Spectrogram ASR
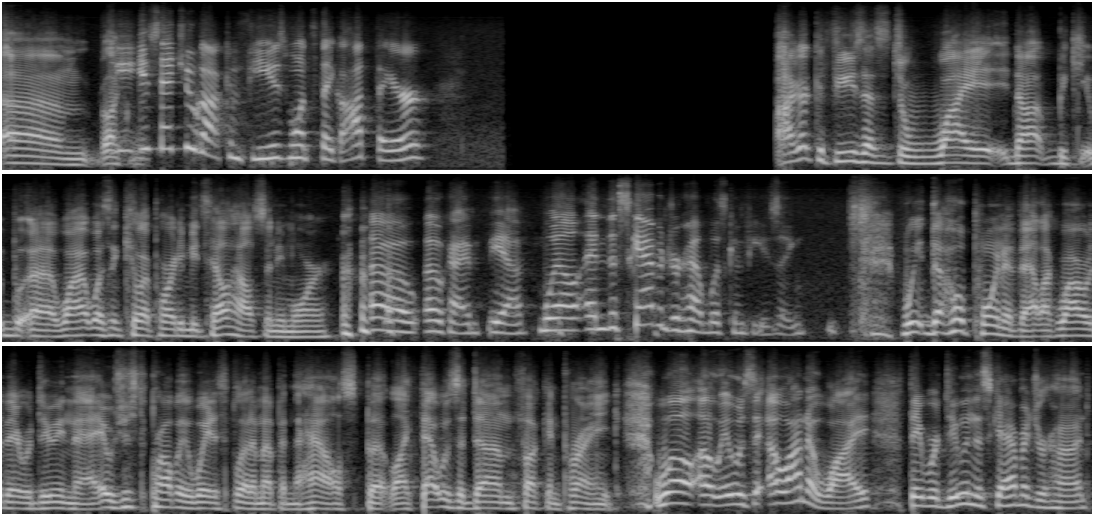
um, like you said you got confused once they got there. I got confused as to why it not uh, why it wasn't Killer Party meets Hell House anymore. oh, okay, yeah. Well, and the scavenger hunt was confusing. we, the whole point of that, like, why were they were doing that? It was just probably a way to split them up in the house. But like, that was a dumb fucking prank. Well, oh, it was. Oh, I know why they were doing the scavenger hunt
